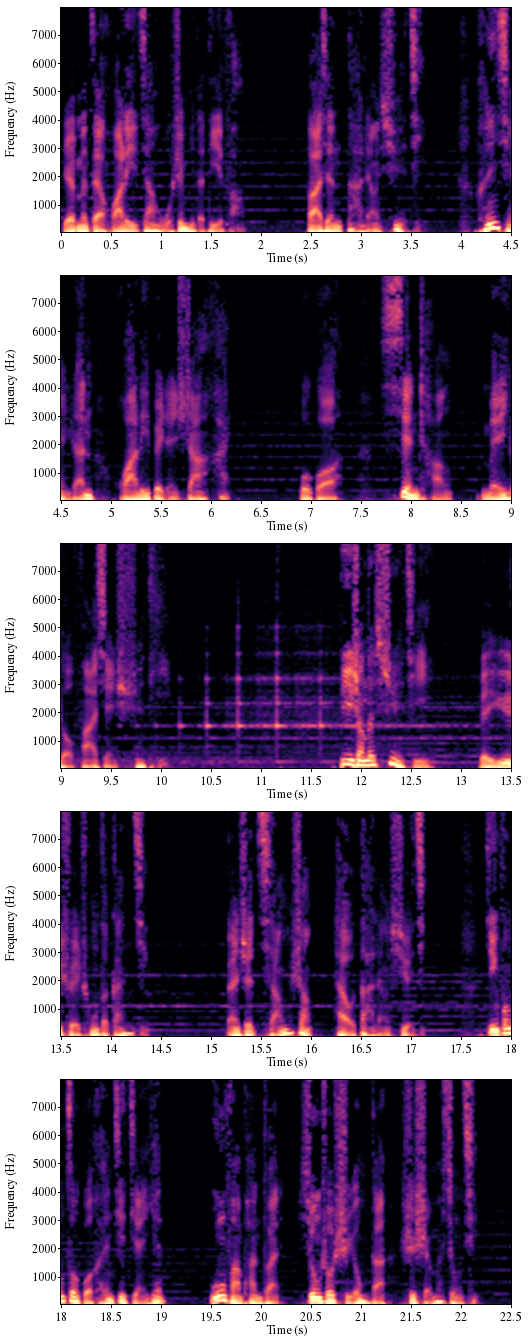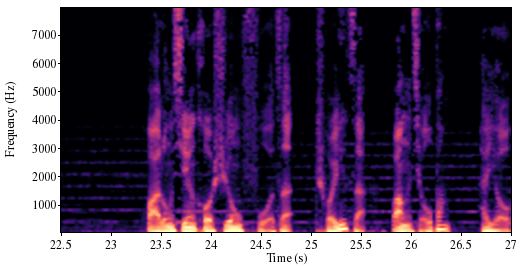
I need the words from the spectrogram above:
人们在华丽家五十米的地方发现大量血迹，很显然华丽被人杀害。不过，现场没有发现尸体，地上的血迹被雨水冲得干净，但是墙上还有大量血迹。警方做过痕迹检验。无法判断凶手使用的是什么凶器。华龙先后使用斧子、锤子、棒球棒，还有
